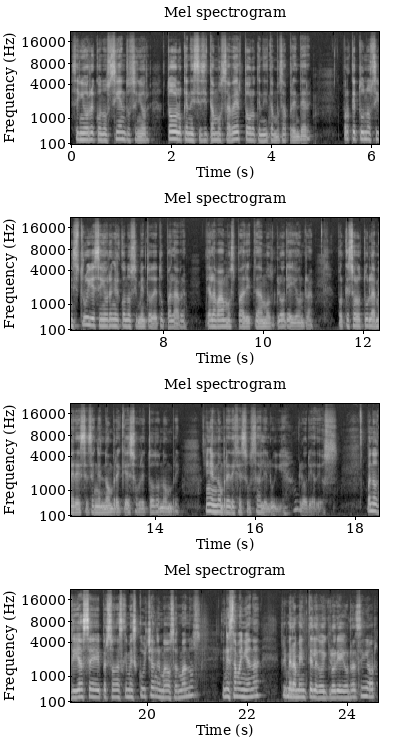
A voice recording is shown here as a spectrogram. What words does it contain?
Señor, reconociendo, Señor, todo lo que necesitamos saber, todo lo que necesitamos aprender, porque tú nos instruyes, Señor, en el conocimiento de tu palabra. Te alabamos, Padre, y te damos gloria y honra, porque solo tú la mereces en el nombre que es sobre todo nombre. En el nombre de Jesús, aleluya. Gloria a Dios. Buenos días, eh, personas que me escuchan, hermanos, hermanos. En esta mañana, primeramente le doy gloria y honra al Señor,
